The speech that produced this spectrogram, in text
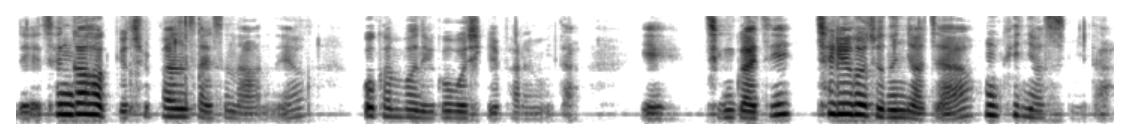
네. 생각학교 출판사에서 나왔네요. 꼭 한번 읽어보시길 바랍니다. 예. 지금까지 책 읽어주는 여자 홍퀸이었습니다.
